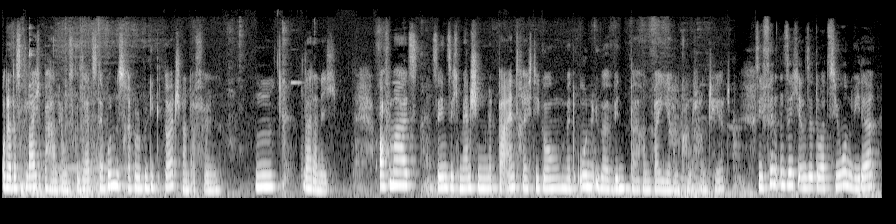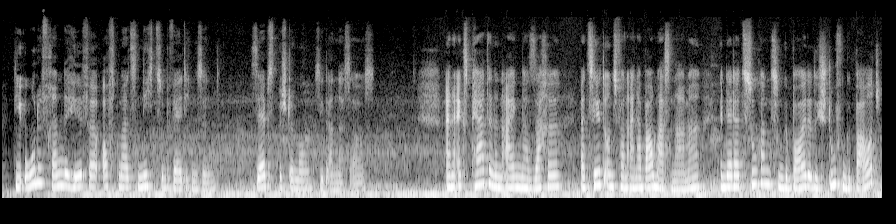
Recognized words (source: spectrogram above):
oder das Gleichbehandlungsgesetz der Bundesrepublik Deutschland erfüllen. Hm, leider nicht. Oftmals sehen sich Menschen mit Beeinträchtigungen mit unüberwindbaren Barrieren konfrontiert. Sie finden sich in Situationen wieder, die ohne fremde Hilfe oftmals nicht zu bewältigen sind. Selbstbestimmung sieht anders aus. Eine Expertin in eigener Sache erzählt uns von einer Baumaßnahme, in der der Zugang zum Gebäude durch Stufen gebaut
